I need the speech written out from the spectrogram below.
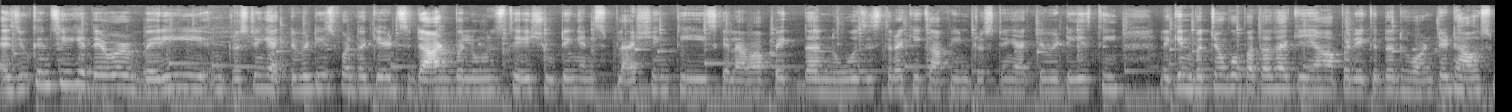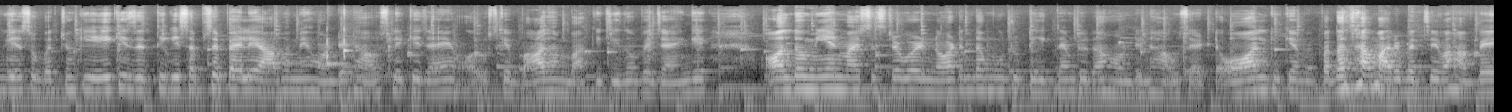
as you can see कि there were very interesting activities for the kids dart balloons थे शूटिंग एंड स्प्लैशिंग थी इसके अलावा पिक द नोज़ इस तरह की काफ़ी इंटरेस्टिंग एक्टिविटीज़ थी लेकिन बच्चों को पता था कि यहाँ पर एक द हॉन्टेड हाउस भी है सो बच्चों की एक ही ज़िद थी कि सबसे पहले आप हमें हॉन्टेड हाउस लेके जाएँ और उसके बाद हम बाकी चीज़ों पर जाएँगे although me and my sister were not in the mood to take them to the haunted house at all क्योंकि हमें पता था हमारे बच्चे वहाँ पर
